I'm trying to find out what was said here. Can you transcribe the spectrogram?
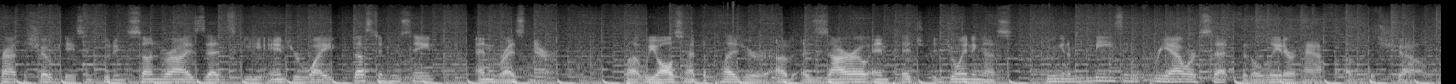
proud to showcase, including Sunrise, Zedsky, Andrew White, Dustin Hussein, and Resner. But we also had the pleasure of Azaro and Pitch joining us, doing an amazing three hour set for the later half of the show.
